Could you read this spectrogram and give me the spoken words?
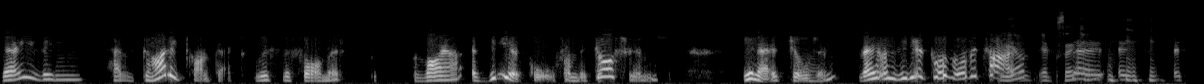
they then have direct contact with the farmer via a video call from the classrooms. You know, children, mm. They're on video calls all the time. Yep, exactly. So it's, it's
